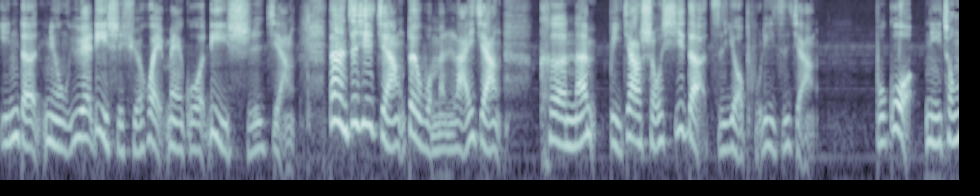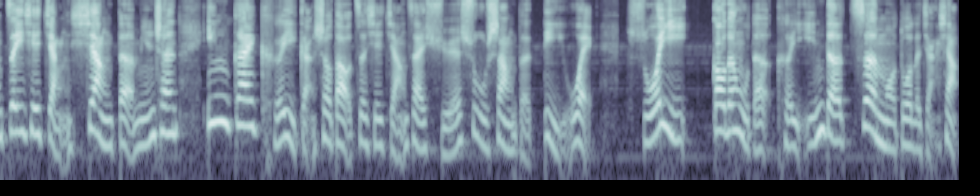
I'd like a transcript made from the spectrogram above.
赢得纽约历史学会美国历史奖。当然，这些奖对我们来讲，可能比较熟悉的只有普利兹奖。不过，你从这一些奖项的名称，应该可以感受到这些奖在学术上的地位。所以，高登伍德可以赢得这么多的奖项，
